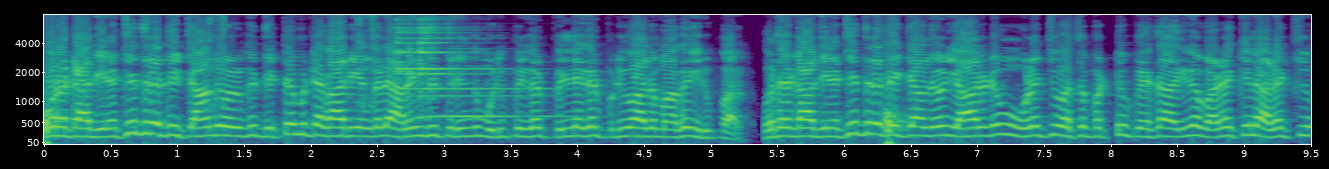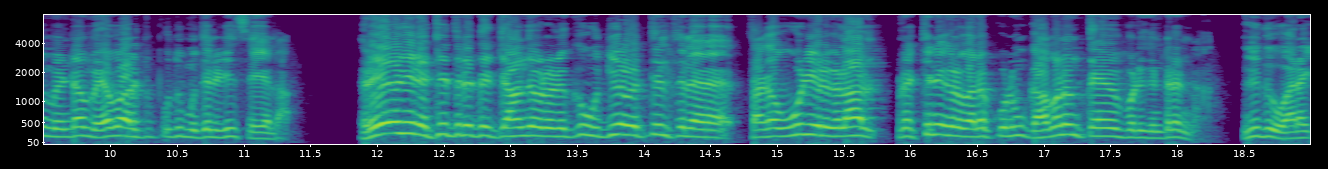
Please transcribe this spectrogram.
புரட்டாதி நட்சத்திரத்தை சார்ந்தவர்களுக்கு திட்டமிட்ட காரியங்களை அலைந்து திரிந்து முடிப்பீர்கள். பிள்ளைகள் பிடிவாதமாக இருப்பார்கள். புரட்டாதி நட்சத்திரத்தை சார்ந்தவர்கள் யாரிடமும் உணர்ச்சி வசப்பட்டு பேசாதீர்கள். வழக்கில் அலட்சியம் வேண்டாம். வியாபாரத்தில் புது முதலீடு செய்யலாம். ரேவதி நட்சத்திரத்தை சார்ந்தவர்களுக்கு உத்தியோகத்தில் சில சக ஊழியர்களால் பிரச்சனைகள் வரக்கூடும். கவனம் தேவைப்படுகின்றன. இதுவரை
